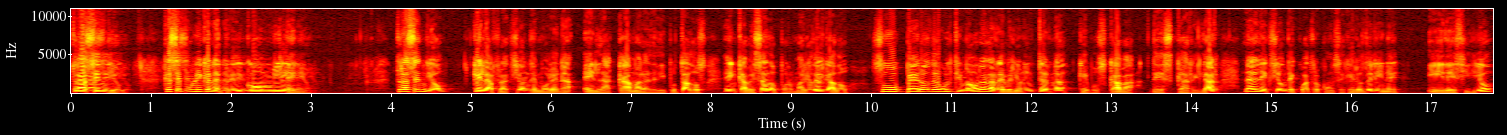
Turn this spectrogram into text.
Trascendió, que se publica en el periódico Milenio. Trascendió que la fracción de Morena en la Cámara de Diputados, encabezado por Mario Delgado, superó de última hora la rebelión interna que buscaba descarrilar la elección de cuatro consejeros del INE y decidió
